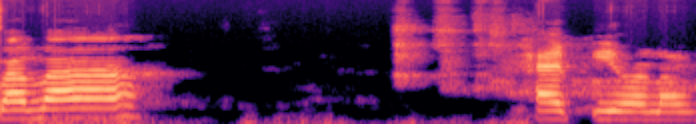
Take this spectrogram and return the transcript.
വാ happy Onam.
